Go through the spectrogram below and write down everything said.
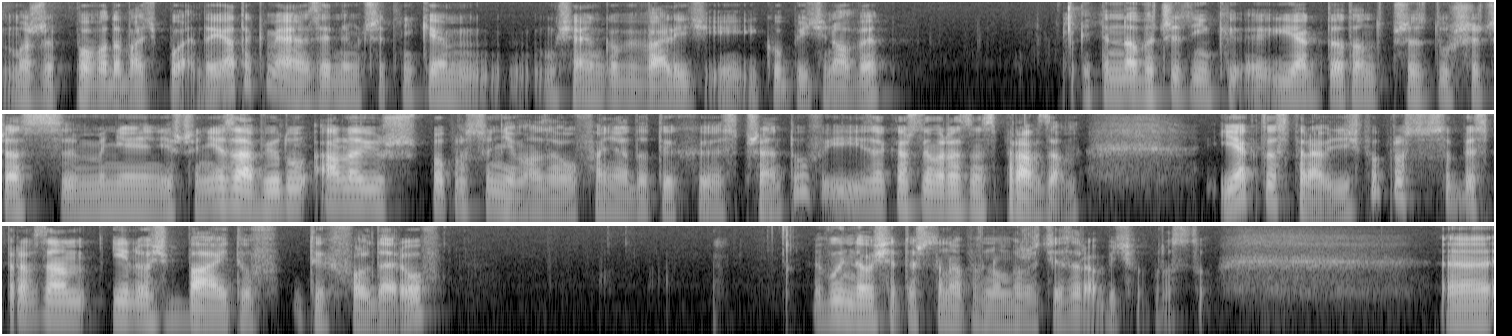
może powodować błędy. Ja tak miałem z jednym czytnikiem, musiałem go wywalić i, i kupić nowy. I ten nowy czytnik, y, jak dotąd przez dłuższy czas mnie jeszcze nie zawiódł, ale już po prostu nie ma zaufania do tych sprzętów i za każdym razem sprawdzam. Jak to sprawdzić? Po prostu sobie sprawdzam ilość bajtów tych folderów. W Windowsie też to na pewno możecie zrobić po prostu. E,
